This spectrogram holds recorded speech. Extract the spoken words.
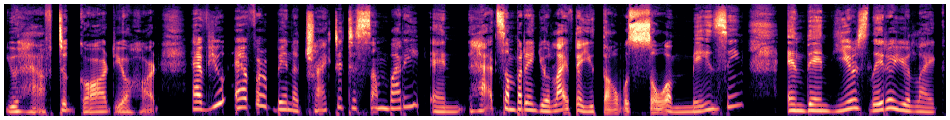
You have to guard your heart. Have you ever been attracted to somebody and had somebody in your life that you thought was so amazing? And then years later, you're like,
